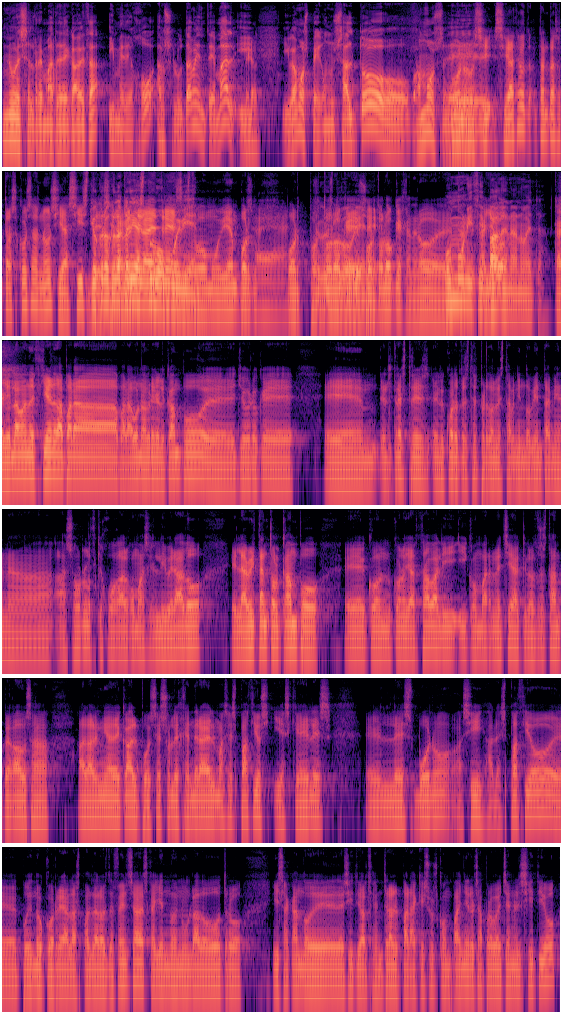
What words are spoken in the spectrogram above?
no es el remate de cabeza y me dejó absolutamente mal. Y, Pero- y vamos, pega un salto, vamos. Bueno, eh, si, si hace tantas otras cosas, ¿no? Si asiste. Yo creo si que el otro día estuvo tres, muy bien. Estuvo muy bien por, Sí. por, por todo, lo que, bien. por todo lo que generó. eh, un municipal cayó- en Anoeta. Cayó en la banda izquierda para, para bueno, abrir el campo. eh, yo creo que eh, el 3-3, el 4-3-3, perdón, le está viniendo bien también a, a Sorloz, que juega algo más liberado. El abrir tanto el campo eh, con, con Oyarzábal y, y con Barnechea, que los dos están pegados a, a la línea de cal, pues eso le genera a él más espacios y es que él es él es bueno así, al espacio, eh, pudiendo correr a la espalda de los defensas, cayendo en un lado u otro y sacando de, de sitio al central para que sus compañeros aprovechen el sitio.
